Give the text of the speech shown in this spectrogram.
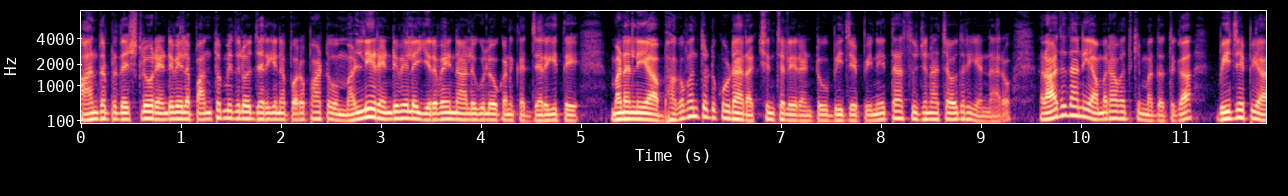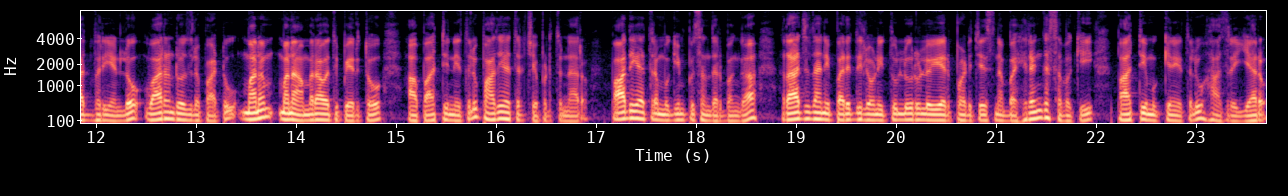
ఆంధ్రప్రదేశ్లో రెండు వేల పంతొమ్మిదిలో జరిగిన పొరపాటు మళ్ళీ రెండు వేల ఇరవై నాలుగులో కనుక జరిగితే మనల్ని ఆ భగవంతుడు కూడా రక్షించలేరంటూ బీజేపీ నేత సుజనా చౌదరి అన్నారు. రాజధాని అమరావతికి మద్దతుగా బీజేపీ ఆధ్వర్యంలో వారం రోజుల పాటు మనం మన అమరావతి పేరుతో ఆ పార్టీ నేతలు పాదయాత్ర చేపడుతున్నారు. పాదయాత్ర ముగింపు సందర్భంగా రాజధాని పరిధిలోని తుళ్ళూరులో ఏర్పాటు చేసిన బహిరంగ సభకి పార్టీ ముఖ్య నేతలు హాజరయ్యారు.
